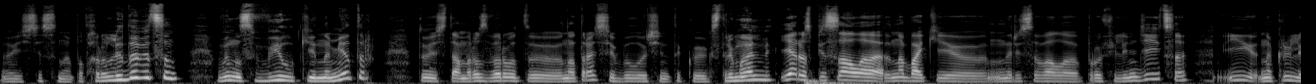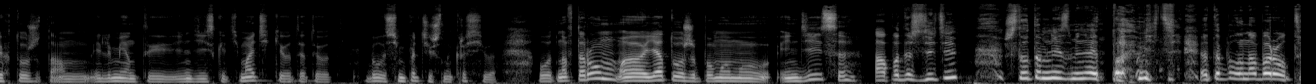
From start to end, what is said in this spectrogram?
естественно, под Харли Дэвидсон. Вынос вилки на метр. То есть там разворот э, на трассе был очень такой экстремальный. Я расписала на баке, э, нарисовала профиль индейца. И на крыльях тоже там элементы индийской тематики вот этой вот было симпатично, красиво. Вот, на втором э, я тоже, по-моему, индейца. А, подождите, что-то мне изменяет память. Это было наоборот.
